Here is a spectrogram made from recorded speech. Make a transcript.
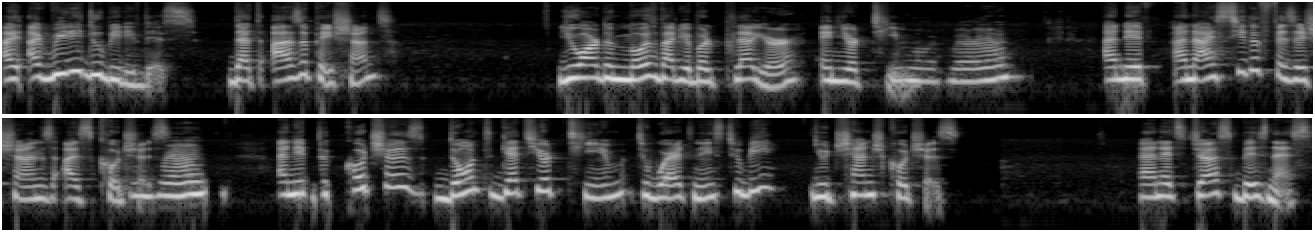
I, I really do believe this, that as a patient, you are the most valuable player in your team. Mm-hmm. And if and I see the physicians as coaches. Mm-hmm. And if the coaches don't get your team to where it needs to be, you change coaches. And it's just business.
